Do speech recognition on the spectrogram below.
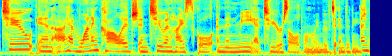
two in. I had one in college and two in high school, and then me at two years old when we moved to Indonesia. and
